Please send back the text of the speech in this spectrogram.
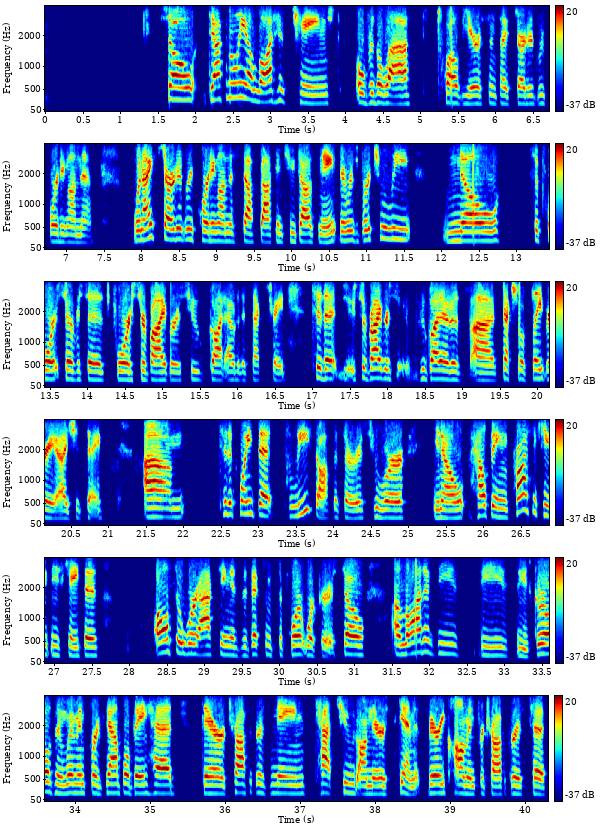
So definitely a lot has changed over the last 12 years since I started reporting on this. When I started reporting on this stuff back in 2008, there was virtually no support services for survivors who got out of the sex trade, to the survivors who got out of uh, sexual slavery, I should say. Um, to the point that police officers who were, you know, helping prosecute these cases also were acting as the victim support workers. So a lot of these these these girls and women, for example, they had their traffickers' names tattooed on their skin. It's very common for traffickers to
